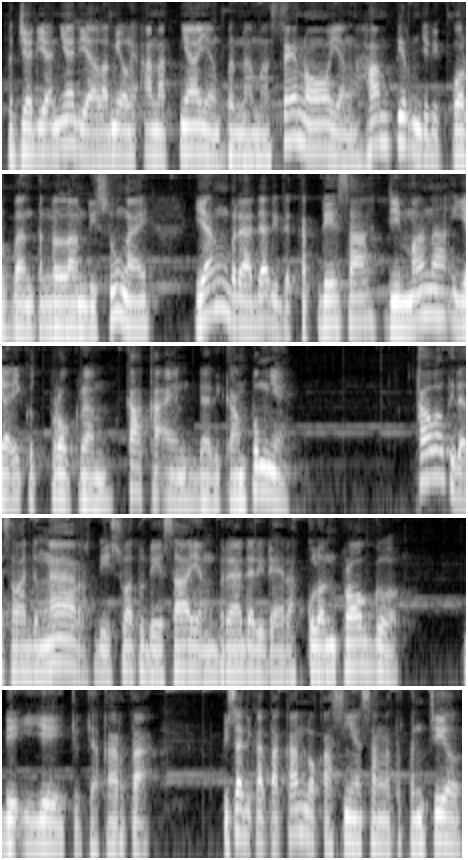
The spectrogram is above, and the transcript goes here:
Kejadiannya dialami oleh anaknya yang bernama Seno yang hampir menjadi korban tenggelam di sungai yang berada di dekat desa di mana ia ikut program KKN dari kampungnya. Kalau tidak salah dengar, di suatu desa yang berada di daerah Kulon Progo, DIY, Yogyakarta. Bisa dikatakan lokasinya sangat terpencil,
